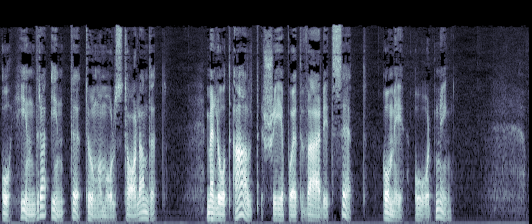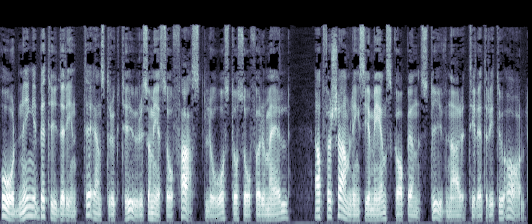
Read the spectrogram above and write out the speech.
och hindra inte tungomålstalandet. Men låt allt ske på ett värdigt sätt och med ordning. Ordning betyder inte en struktur som är så fastlåst och så formell att församlingsgemenskapen styvnar till ett ritual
